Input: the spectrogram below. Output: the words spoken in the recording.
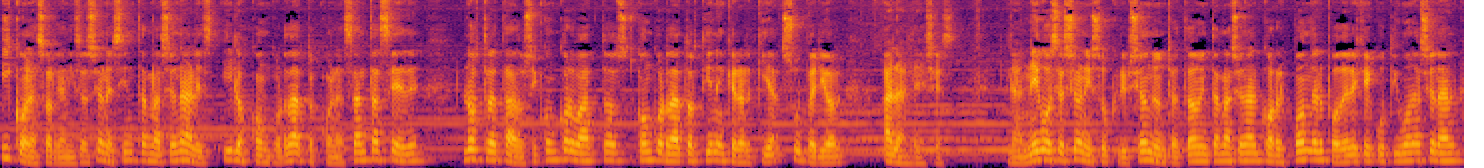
y con las organizaciones internacionales y los concordatos con la Santa Sede, los tratados y concordatos, concordatos tienen jerarquía superior a las leyes. La negociación y suscripción de un tratado internacional corresponde al Poder Ejecutivo Nacional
